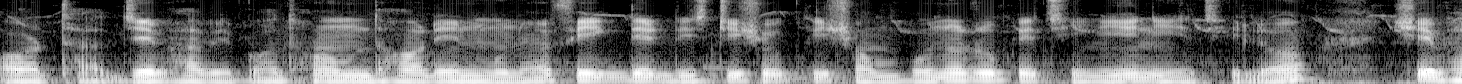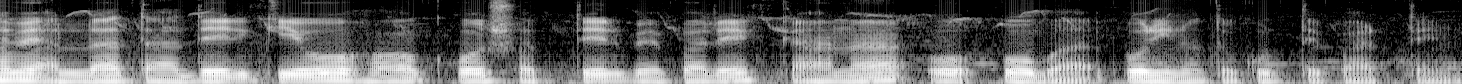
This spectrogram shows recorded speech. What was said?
অর্থাৎ যেভাবে প্রথম ধরেন মুনাফিকদের দৃষ্টিশক্তি সম্পূর্ণরূপে ছিনিয়ে নিয়েছিল, সেভাবে আল্লাহ তাদেরকেও হক ও সত্যের ব্যাপারে কানা ও বোবা পরিণত করতে পারতেন।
